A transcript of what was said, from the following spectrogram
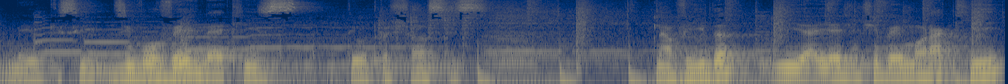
meio que se desenvolver, né? Quis ter outras chances na vida e aí a gente veio morar aqui.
